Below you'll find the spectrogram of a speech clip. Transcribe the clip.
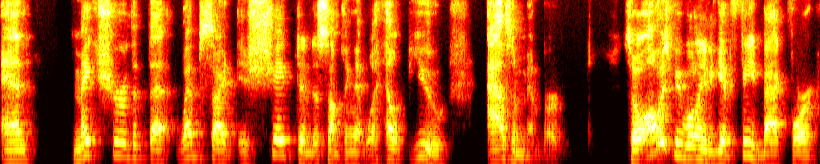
And make sure that that website is shaped into something that will help you as a member. So always be willing to give feedback for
